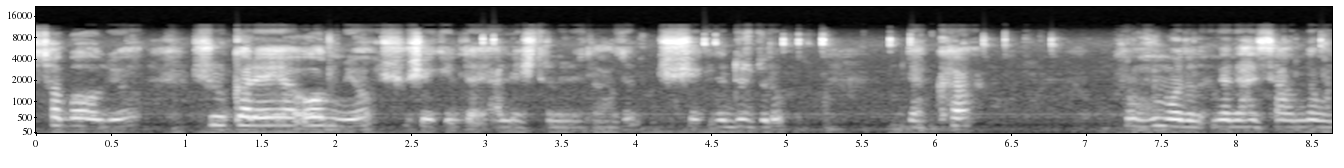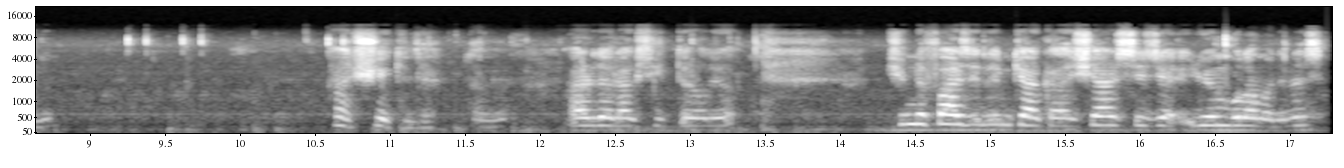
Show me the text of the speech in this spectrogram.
sabah oluyor. Şu kareye olmuyor. Şu şekilde yerleştirmeniz lazım. Şu şekilde düz durup. Bir dakika. Olmadı. Nedense anlamadım. Ha şu şekilde. Tamam. Arada aksilikler oluyor. Şimdi farz edelim ki arkadaşlar siz yön bulamadınız.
